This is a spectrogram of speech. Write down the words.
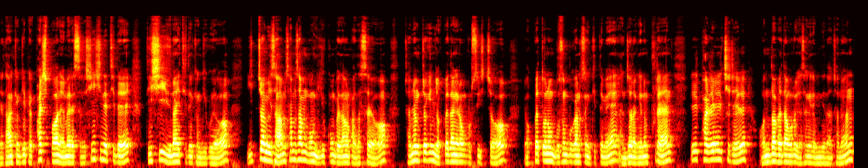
예, 다음 경기 180번 MLS 신시내티 대 DC 유나이티드 경기고요. 2.23, 330, 260 배당을 받았어요. 전형적인 역배당이라고 볼 수 있죠. 역배 또는 무승부 가능성이 있기 때문에 안전하게는 프렌 181, 171 언더 배당으로 예상이 됩니다. 저는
